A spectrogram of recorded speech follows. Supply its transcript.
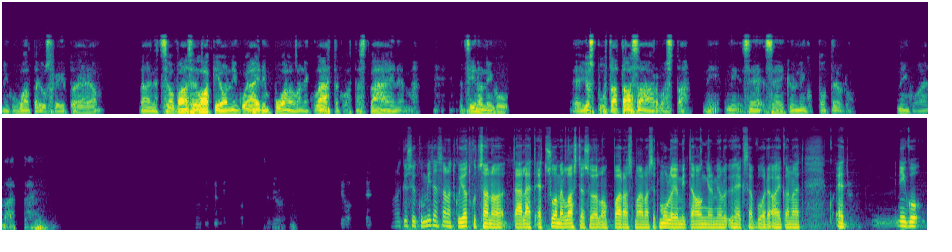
niinku huoltajuusriitoja ja näin, että se on vaan se laki on niin kuin äidin puolella niin kuin lähtökohtaisesti vähän enemmän. Et siinä on niin kuin, jos puhutaan tasa-arvosta, niin, niin se, se ei kyllä niin kuin toteudu niin kuin aina. Että... Haluan kysyä, kun mitä sanot, kun jotkut sanoo täällä, että, että Suomen lastensuojelu on paras maailmassa, että mulla ei ole mitään ongelmia ollut yhdeksän vuoden aikana, että, että niin kuin,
